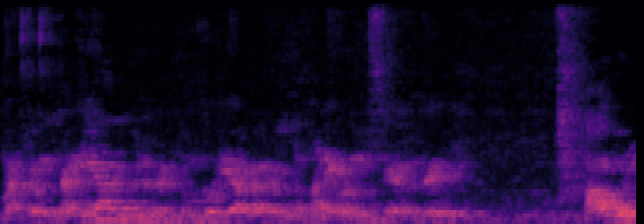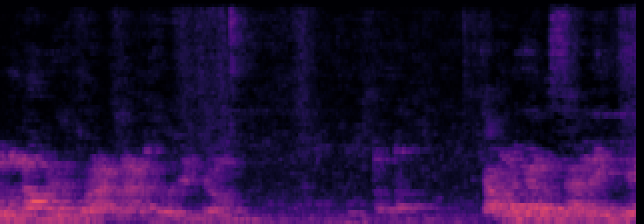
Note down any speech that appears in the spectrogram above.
மற்றும் தனியார் வீடு கட்டும் பொறியாளர்கள் அனைவரும் சேர்ந்து மாபெரும் உண்ணாவிரத போராட்டம் நடத்துவதென்றும் தமிழக அரசு அழைத்து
